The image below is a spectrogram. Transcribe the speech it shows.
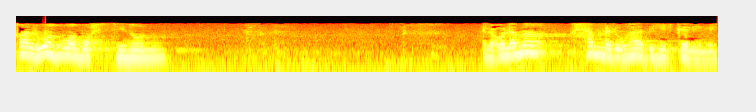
قال وهو محسن العلماء حملوا هذه الكلمة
